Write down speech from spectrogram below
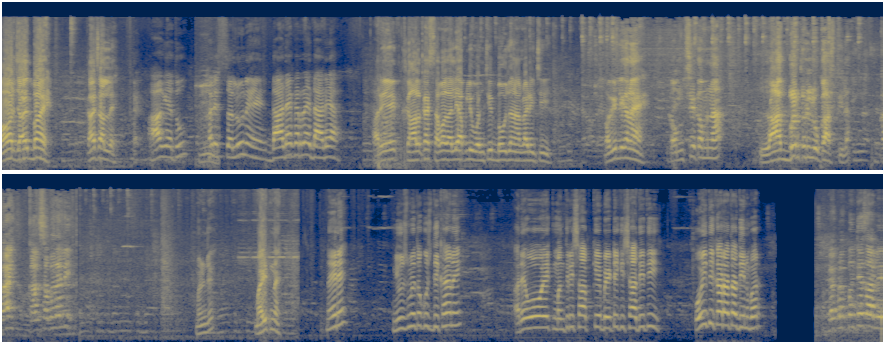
और जावेद भाई काय चाललंय? आ गया तू? अरे सलून आहे. दाड्या कर रे दाड्या अरे काल काय सभा झाली आपली वंचित बहुजन आघाडीची. बघितली का नाही? कम से कम ना लाखभर तरी लोक असतील हा. काय? काल सभा झाली? म्हणजे? माहित नाही. नहीं रे. न्यूज़ में तो कुछ दिखा नहीं. अरे वो एक मंत्री साहब के बेटे की शादी थी. वही दिखा रहा था दिन भर पेपरात पण तेच आले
